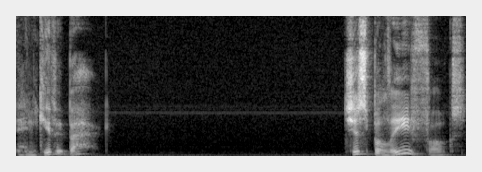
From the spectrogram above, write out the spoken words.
and give it back. Just believe, folks.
